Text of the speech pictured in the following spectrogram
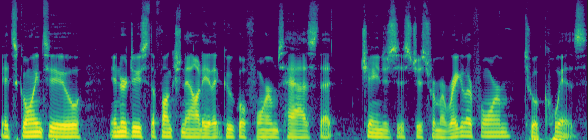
it's going to introduce the functionality that Google Forms has that changes this just from a regular form to a quiz.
